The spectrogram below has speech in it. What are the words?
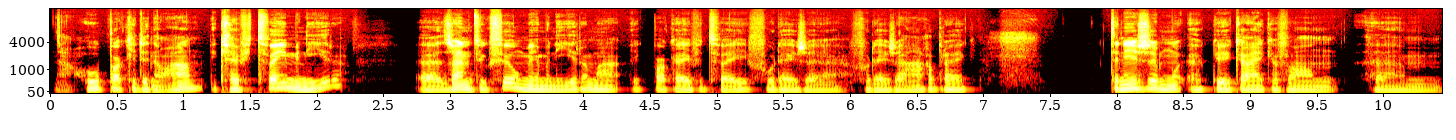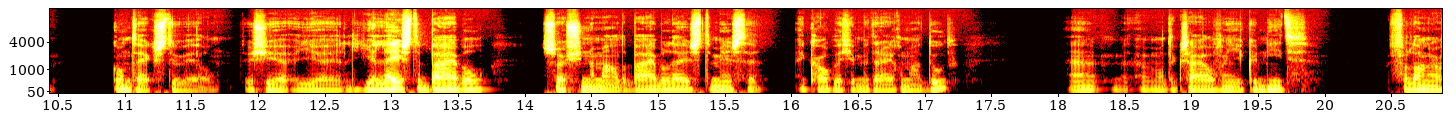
Nou, hoe pak je dit nou aan? Ik geef je twee manieren. Uh, er zijn natuurlijk veel meer manieren, maar ik pak even twee voor deze, voor deze. Ten eerste eh, kun je kijken van um, contextueel. Dus je, je, je leest de Bijbel zoals je normaal de Bijbel leest. Tenminste, ik hoop dat je het met regelmaat doet. want ik zei al van je kunt niet verlangen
